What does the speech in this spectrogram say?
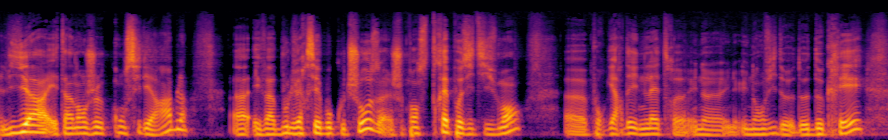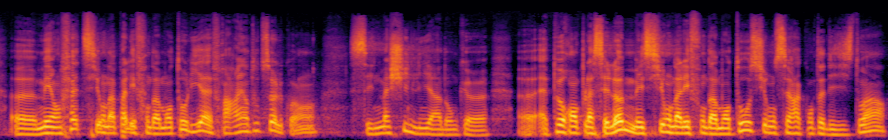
L'IA est un enjeu considérable euh, et va bouleverser beaucoup de choses, je pense très positivement. Euh, pour garder une lettre, une, envie de, créer. Euh, mais en fait, si on n'a pas les fondamentaux, l'IA, elle fera rien toute seule. Quoi, hein. C'est une machine, l'IA. Donc, euh, elle peut remplacer l'homme, mais si on a les fondamentaux, si on sait raconter des histoires,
